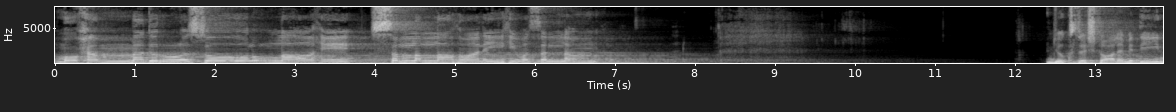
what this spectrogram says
محمد رسول الله صلى الله عليه وسلم যুগ শ্রেষ্ঠ আলেমে দিন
